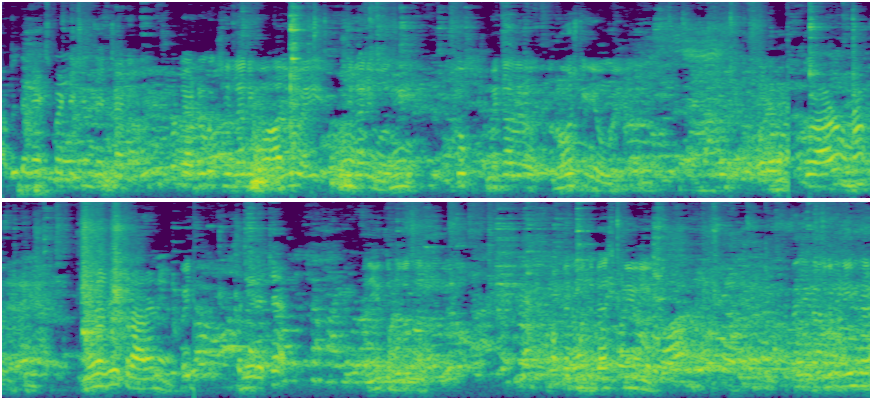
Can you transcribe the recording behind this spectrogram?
अभी तक एक्सपेक्टेशन से अच्छा नहीं पोटैटो को छीलना नहीं हुआ आलू है छीलना नहीं हुआ। उसको मेरे ख्याल रोस्ट किए हुए करारा हो ना। मगर ये करारा नहीं है। पनीर अच्छा है? तो बहुत अच्छा है। कौन से बेस्ट पनीर लगता है पनीर है?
